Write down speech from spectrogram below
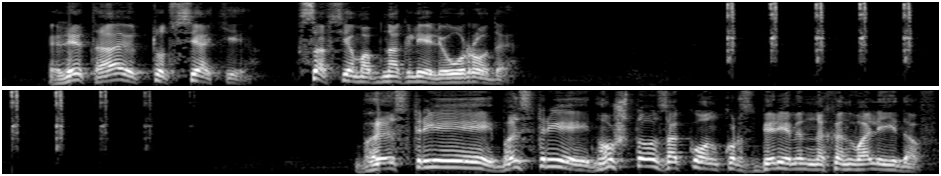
– «летают тут всякие, совсем обнаглели уроды». «Быстрей, быстрей! Ну что за конкурс беременных инвалидов?»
